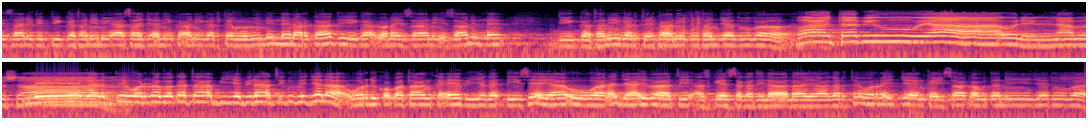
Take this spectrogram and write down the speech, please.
نساني تدقتني نياسا جاني كأني قرت مؤمن اللين أركاتي من نساني إساني اللين gartee kaanii kutan jee duuba فاعتبروا يا أولي الأبصار warra baqataa biyya biraatti dhufe jala warri qophataan ka'ee biyya gadhiisee yaa'u waan ajaa'ibaati as keessa gad ilaalaa yaa gartee warra ijjeen keeysaa qabdanii jee duuba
